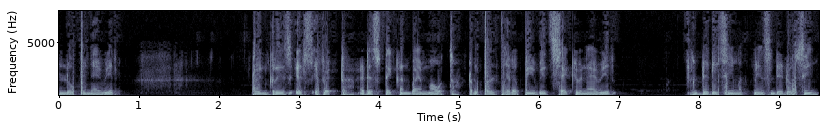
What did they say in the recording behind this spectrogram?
lopinavir to increase its effect. It is taken by mouth. Triple therapy with saquinavir, DDC means dedosing,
